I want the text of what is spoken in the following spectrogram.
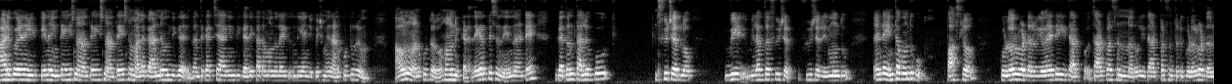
ఆడిపోయినా ఇడికైనా ఇంత చేసినా అంత చేసినా అంత చేసినా మళ్ళీ గానే ఉంది గ- ఆగింది గది కథ మొదలవుతుంది అని చెప్పేసి మీరు అనుకుంటారు అవును అనుకుంటారు. అవును ఇక్కడ అదే కనిపిస్తుంది. ఏంటంటే గతం తాలూకు ఫ్యూచర్లో we wheel of the future future ఇది ముందు అంటే ఇంత ముందుకు పాస్ట్లో గొడవలు పడ్డారు. ఎవరైతే ఈ థర్డ్ థర్డ్ పర్సన్ ఉన్నారో ఈ థర్డ్ పర్సన్ తోటి గొడవలు పడ్డారు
